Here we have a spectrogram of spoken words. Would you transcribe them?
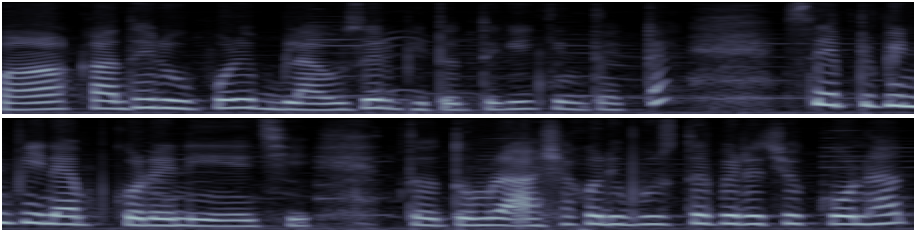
বাঁ কাঁধের উপরে ব্লাউজের ভিতর থেকেই কিন্তু একটা সেফটি পিন পিন অ্যাপ করে নিয়েছি। তো তোমরা আশা করি বুঝতে পেরেছ কোন হাত।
